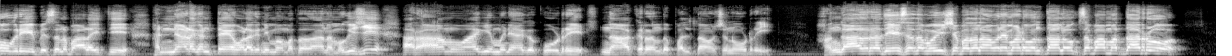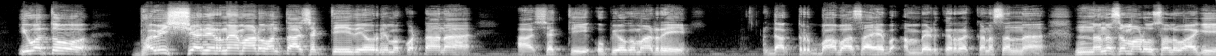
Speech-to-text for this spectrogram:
ಹೋಗ್ರಿ. ಬಿಸಿಲು ಭಾಳ ಐತಿ. ಹನ್ನೆರಡು ಗಂಟೆ ಒಳಗೆ ನಿಮ್ಮ ಮತದಾನ ಮುಗಿಸಿ ಆರಾಮವಾಗಿ ಮನೆಯಾಗ ಕೂಡ್ರಿ. ನಾಲ್ಕರಂದು ಫಲಿತಾಂಶ ನೋಡ್ರಿ. ಹಂಗಾದ್ರೆ ದೇಶದ ಭವಿಷ್ಯ ಬದಲಾವಣೆ ಮಾಡುವಂಥ ಲೋಕಸಭಾ ಮತದಾರರು, ಇವತ್ತು ಭವಿಷ್ಯ ನಿರ್ಣಯ ಮಾಡುವಂಥ ಶಕ್ತಿ ದೇವರು ನಿಮಗೆ ಕೊಟ್ಟಾನ. ಆ ಶಕ್ತಿ ಉಪಯೋಗ ಮಾಡ್ರಿ. ಡಾಕ್ಟರ್ ಬಾಬಾ ಸಾಹೇಬ್ ಅಂಬೇಡ್ಕರ್ರ ಕನಸನ್ನು ನನಸು ಮಾಡುವ ಸಲುವಾಗಿ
